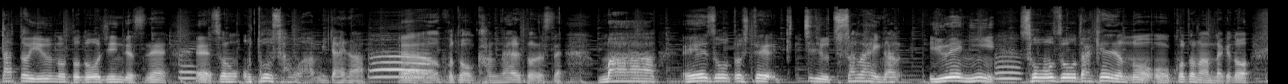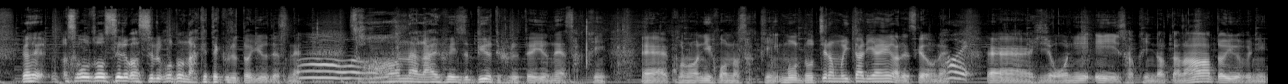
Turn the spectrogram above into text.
たというのと同時にですね、はい。えーそのお父さんはみたいな、えあー。ことを考えるとですねまあ映像としてきっちり映さないがゆえに、うん。想像だけのことなんだけど、えー想像すればするほど泣けてくるというですね、うんそんな「Life is Beautiful」というね作品、えーこの2本の作品もうどちらもイタリア映画ですけどね、はい。えー非常にいい作品だったなというふうに、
